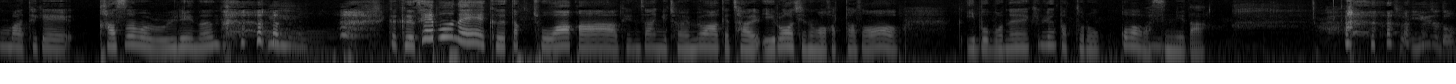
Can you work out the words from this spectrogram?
정말 되게 가슴을 울리는 그 그 세 분의 그 딱 조화가 굉장히 절묘하게 잘 이루어지는 것 같아서 이 부분을 killing part로 꼽아봤습니다. 저 이유도 너무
